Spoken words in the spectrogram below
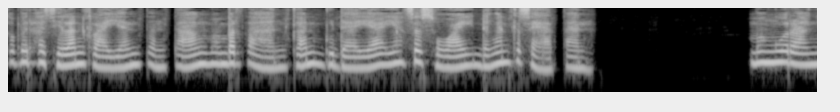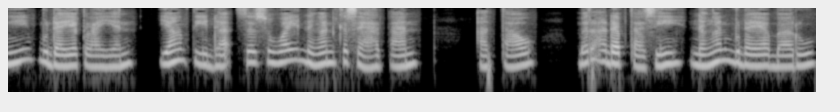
keberhasilan klien tentang mempertahankan budaya yang sesuai dengan kesehatan. Mengurangi budaya klien yang tidak sesuai dengan kesehatan atau beradaptasi dengan budaya baru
